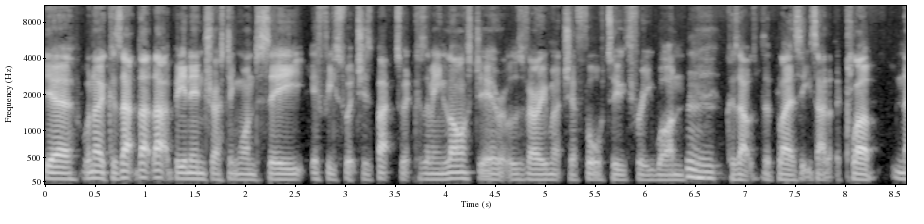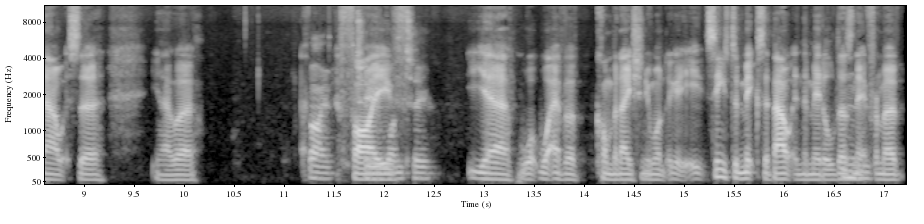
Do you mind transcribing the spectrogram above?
Yeah. Well, no, because that that that'd be an interesting one to see if he switches back to it. Because I mean, last year it was very much a four-two-three-one Mm, because that was the players that he's had at the club. Now it's a, you know, a five, Five. two, one, two. Yeah, wha- whatever combination you want. It- It seems to mix about in the middle, doesn't it? Mm. From a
